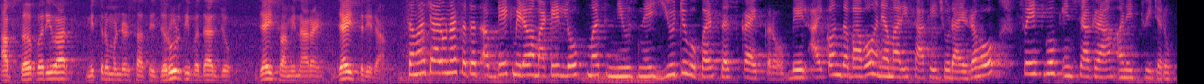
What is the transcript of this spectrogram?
આપ સહપરિવાર મિત્ર મંડળ સાથે જરૂરથી પધારજો. જય સ્વામિનારાયણ, જય શ્રી રામ સમાચારોના સતત અપડેટ મેળવવા માટે લોકમત ન્યૂઝને યુટ્યુબ ઉપર સબસ્ક્રાઇબ કરો. બેલ આઇકોન દબાવો અને અમારી સાથે જોડાયેલ રહો ફેસબુક, ઇન્સ્ટાગ્રામ અને ટ્વિટર ઉપર.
